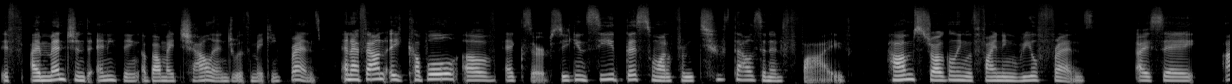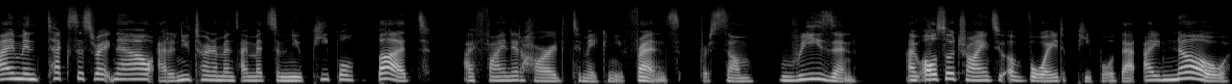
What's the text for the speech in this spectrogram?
if I mentioned anything about my challenge with making friends. And I found a couple of excerpts. So you can see this one from 2005 how I'm struggling with finding real friends. I say, I'm in Texas right now at a new tournament. I met some new people, but I find it hard to make new friends for some reason. I'm also trying to avoid people that I know,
